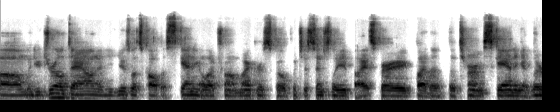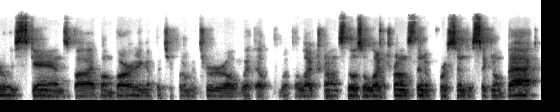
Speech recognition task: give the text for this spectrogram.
um, when you drill down and you use what's called a scanning electron microscope, which essentially by its very by the, the term scanning, it literally scans by bombarding a particular material with, with electrons. Those electrons then of course send a signal back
